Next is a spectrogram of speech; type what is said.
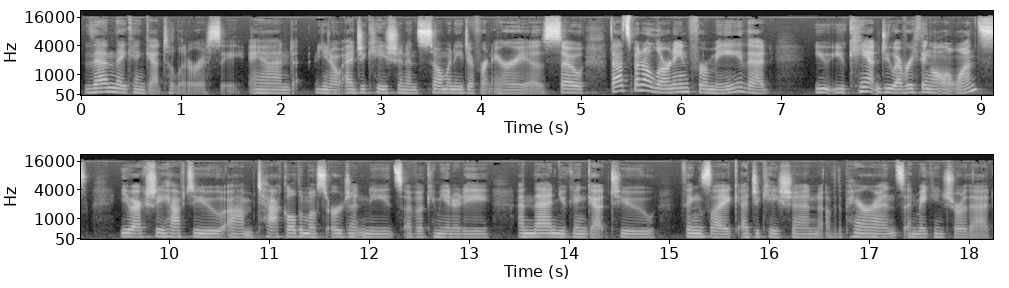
then they can get to literacy and you know education in so many different areas. So that's been a learning for me that you you can't do everything all at once. You actually have to um, tackle the most urgent needs of a community, and then you can get to things like education of the parents and making sure that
